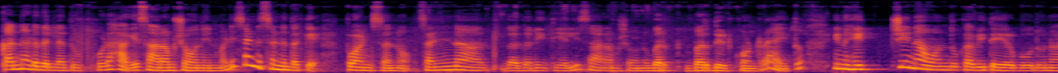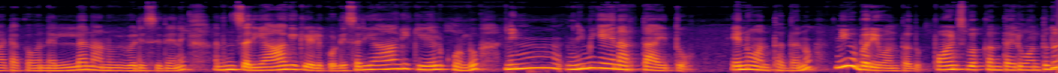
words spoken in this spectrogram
ಕನ್ನಡದಲ್ಲಿ ಅದು ಕೂಡ ಹಾಗೆ ಸಾರಾಂಶವನ್ನು ಏನು ಮಾಡಿ ಸಣ್ಣ ಸಣ್ಣದಕ್ಕೆ ಪಾಯಿಂಟ್ಸನ್ನು ಸಣ್ಣದಾದ ರೀತಿಯಲ್ಲಿ ಸಾರಾಂಶವನ್ನು ಬರ್, ಬರೆದಿಟ್ಕೊಂಡ್ರೆ ಆಯಿತು. ಇನ್ನು ಹೆಚ್ಚಿನ ಒಂದು ಕವಿತೆ ಇರ್ಬೋದು, ನಾಟಕವನ್ನೆಲ್ಲ ನಾನು ವಿವರಿಸಿದ್ದೇನೆ. ಅದನ್ನು ಸರಿಯಾಗಿ ಕೇಳಿಕೊಳ್ಳಿ. ಸರಿಯಾಗಿ ಕೇಳಿಕೊಂಡು ನಿಮ್ಮ ನಿಮಗೇನು ಅರ್ಥ ಆಯಿತು? ಎನ್ನುವಂಥದ್ದನ್ನು ನೀವು ಬರೆಯುವಂಥದ್ದು. ಪಾಯಿಂಟ್ಸ್ ಬುಕ್ ಅಂತ ಇರುವಂಥದ್ದು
